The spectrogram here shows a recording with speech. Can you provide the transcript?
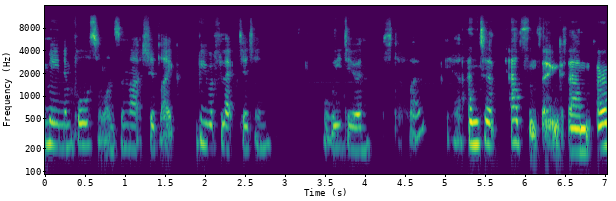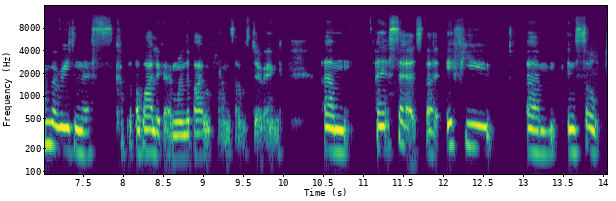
main important ones, then that should like be reflected in what we do and stuff like yeah. And to add something, um, I remember reading this a couple a while ago in one of the Bible plans I was doing, um, and it said that if you um, insult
